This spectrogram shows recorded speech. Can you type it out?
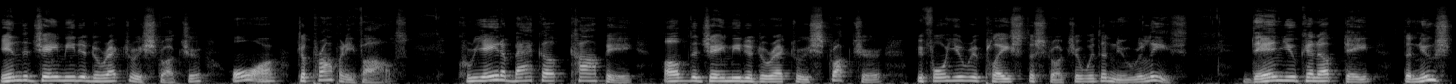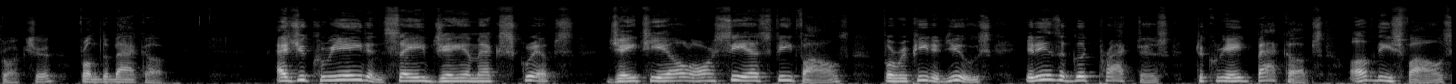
in the JMeter directory structure or to property files. Create a backup copy of the JMeter directory structure before you replace the structure with a new release. Then you can update the new structure from the backup. As you create and save JMX scripts, JTL or CSV files for repeated use, it is a good practice to create backups of these files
